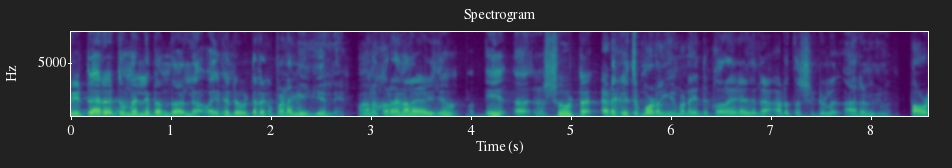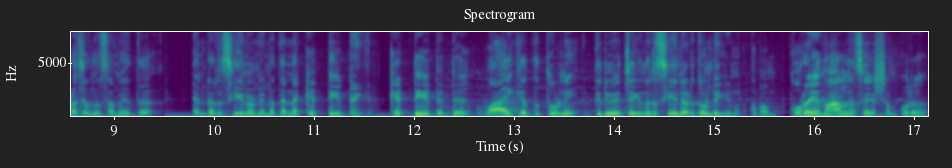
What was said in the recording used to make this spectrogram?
വീട്ടുകാരുമായിട്ടും വലിയ ബന്ധമല്ല. വൈഫിന്റെ വീട്ടുകാരൊക്കെ പിണങ്ങിയിരിക്കുകയല്ലേ. അങ്ങനെ കുറെ നാൾ കഴിഞ്ഞു. ഈ ഷൂട്ട് ഇടയ്ക്ക് വെച്ച് മുടങ്ങി. മുടങ്ങിയിട്ട് കുറെ കഴിഞ്ഞിട്ട് അടുത്ത ഷെഡ്യൂൾ ആരംഭിക്കണം. അപ്പൊ അവിടെ ചെന്ന സമയത്ത് എന്റെ ഒരു സീനുണ്ട് ഇന്നത്തെ എന്നെ കെട്ടിയിട്ടേക്കും. കെട്ടിയിട്ടിട്ട് വായിക്കത്ത് തുണി തിരിഞ്ഞു വെച്ചേക്കുന്ന ഒരു സീൻ എടുത്തുകൊണ്ടിരിക്കുന്നു അപ്പം കുറേ നാളിന് ശേഷം ഒരു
